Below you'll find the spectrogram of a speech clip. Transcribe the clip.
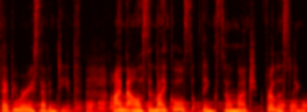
February 17th. I'm Allison Michaels. Thanks so much for listening.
